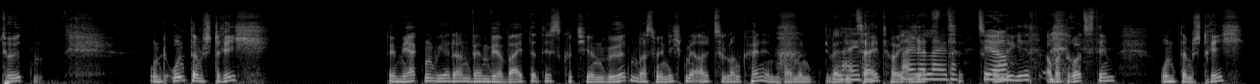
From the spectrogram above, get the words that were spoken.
töten? Und unterm Strich bemerken wir dann, wenn wir weiter diskutieren würden, was wir nicht mehr allzu lang können, weil, man, weil leider, die Zeit heute leider, jetzt leider. zu ja. Ende geht. Aber trotzdem, unterm Strich,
